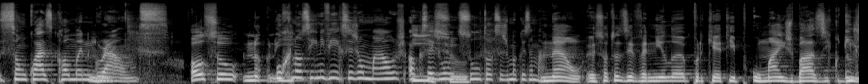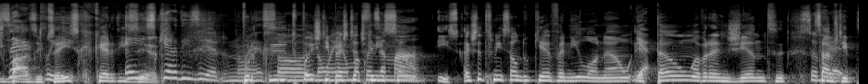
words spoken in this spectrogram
são quase common grounds. Also, no, O que não significa que sejam maus ou que seja um Isso. insulto ou que seja uma coisa má. Não, eu só estou a dizer vanilla porque é tipo o mais básico dos Exactly. básicos. É isso que quer dizer. É isso que quer dizer, não Porque é só depois, não tipo, é esta definição. Isso, esta definição do que é vanilla ou não é Yeah. tão abrangente. sabes, tipo,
